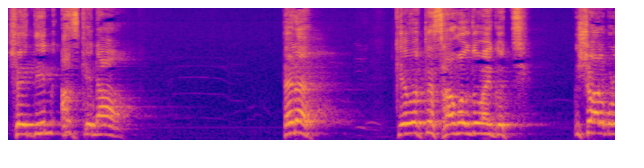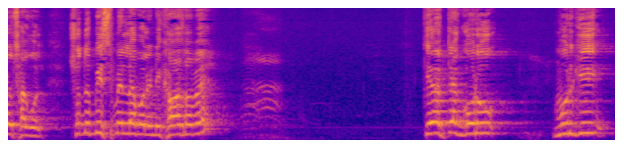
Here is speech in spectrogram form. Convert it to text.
সেই দিন আজকে না। তাই না? কেউ একটা ছাগল জবাই করছে, বিশাল বড় ছাগল, শুধু বিসমিল্লা বলেনি, খাওয়া যাবে? কেউ একটা গরু, মুরগি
